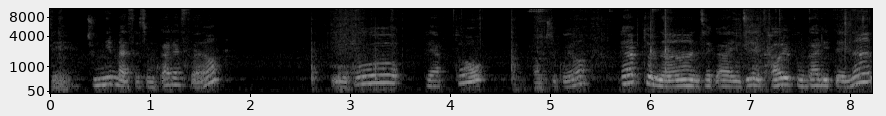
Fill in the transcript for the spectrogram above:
네, 중립 마사 좀 깔았어요. 그리고 배합토 넣어주고요. 배합토는 제가 이제 가을 분갈이 때는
